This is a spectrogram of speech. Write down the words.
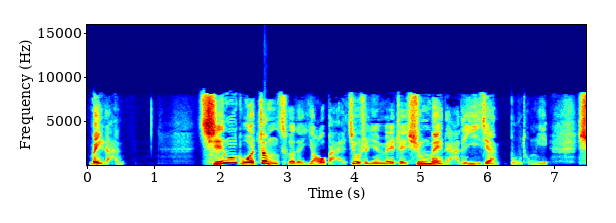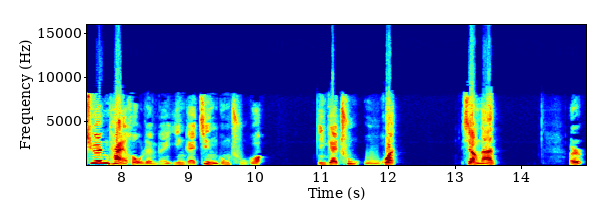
魏冉，秦国政策的摇摆，就是因为这兄妹俩的意见不统一。宣太后认为应该进攻楚国，应该出武关向南，而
